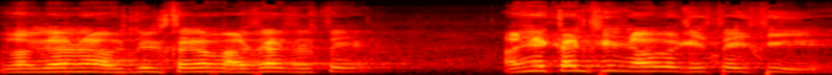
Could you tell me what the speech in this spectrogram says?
मौलाना अब्दुल कलाम आझाद होते अनेकांची नावं घेता येतील.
